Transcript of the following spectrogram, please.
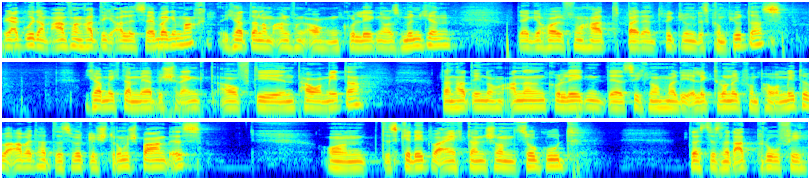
Ja gut, am Anfang hatte ich alles selber gemacht. Ich hatte dann am Anfang auch einen Kollegen aus München, der geholfen hat bei der Entwicklung des Computers. Ich habe mich dann mehr beschränkt auf den Powermeter. Dann hatte ich noch einen anderen Kollegen, der sich nochmal die Elektronik vom Powermeter überarbeitet hat, das wirklich stromsparend ist. Und das Gerät war eigentlich dann schon so gut, dass das ein Radprofi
